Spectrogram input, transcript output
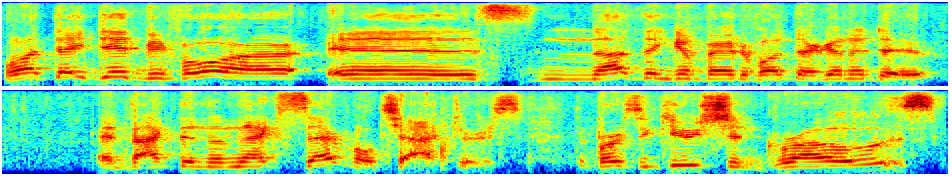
what they did before is nothing compared to what they're going to do. In fact, in the next several chapters, the persecution grows,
